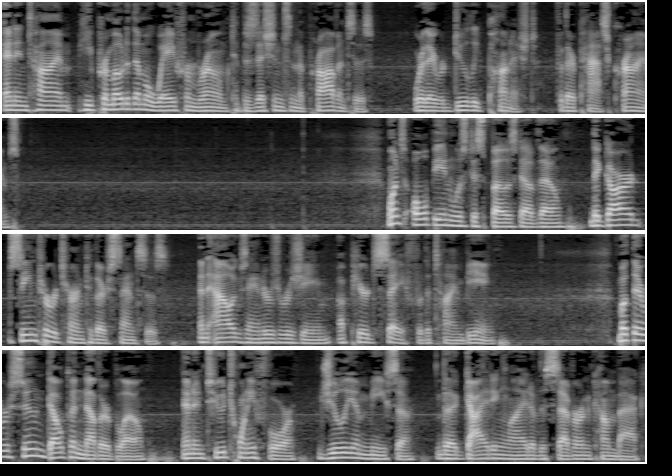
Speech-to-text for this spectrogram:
and in time, he promoted them away from Rome to positions in the provinces, where they were duly punished for their past crimes. Once Ulpian was disposed of, though, the Guard seemed to return to their senses, and Alexander's regime appeared safe for the time being. But they were soon dealt another blow, and in 224, Julia Maesa, the guiding light of the Severan comeback,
